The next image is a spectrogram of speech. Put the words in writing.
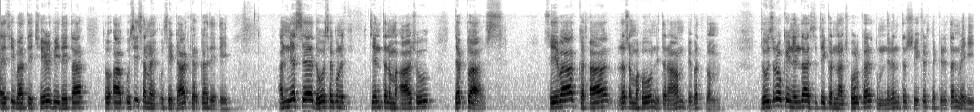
ऐसी बातें छेड़ भी देता तो आप उसी समय उसे डांट कर कह देते, अन्यस्य दोषगुण चिंतन आशु त्यक्वा सेवा कथा रसमहो नितराम पिबत्व दूसरों की निंदा स्थिति करना छोड़कर तुम निरंतर श्री कृष्ण कीर्तन में ही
